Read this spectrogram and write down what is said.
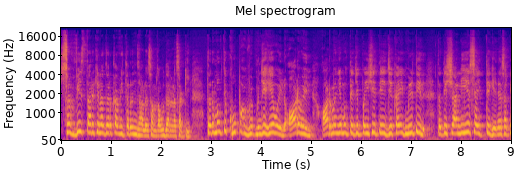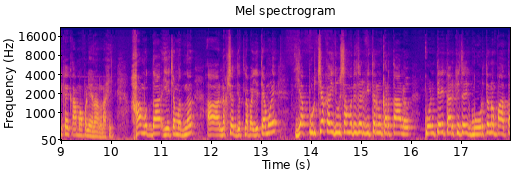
सव्वीस तारखेला जर का वितरण झालं समजा उदाहरणासाठी तर मग ते खूप म्हणजे हे होईल ऑड होईल. ऑड म्हणजे मग त्याचे पैसे ते जे काही मिळतील तर ते शालेय साहित्य घेण्यासाठी काही काम आपण येणार नाहीत. हा मुद्दा याच्यामधनं लक्षात घेतला पाहिजे. त्यामुळे या पुढच्या काही दिवसामध्ये जर वितरण करता आलं कोणत्याही तारखेचं एक मुहूर्त न पाहता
